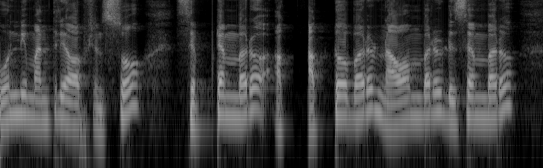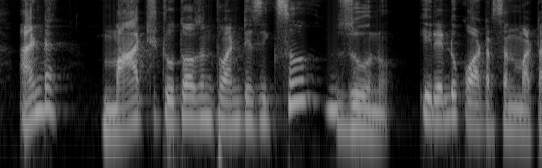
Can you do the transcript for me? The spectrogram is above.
Only monthly options. So September October November December and March two thousand twenty six June. ఈ రెండు క్వార్టర్స్ అన్నమాట.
